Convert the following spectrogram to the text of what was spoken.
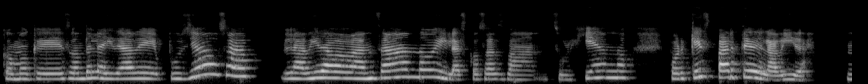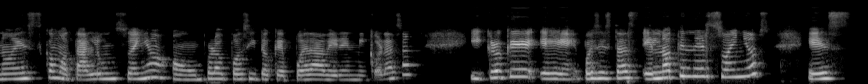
Como que son de la idea de, pues ya, o sea, la vida va avanzando y las cosas van surgiendo, porque es parte de la vida, no es como tal un sueño o un propósito que pueda haber en mi corazón. Y creo que, eh, pues, estás, el no tener sueños es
